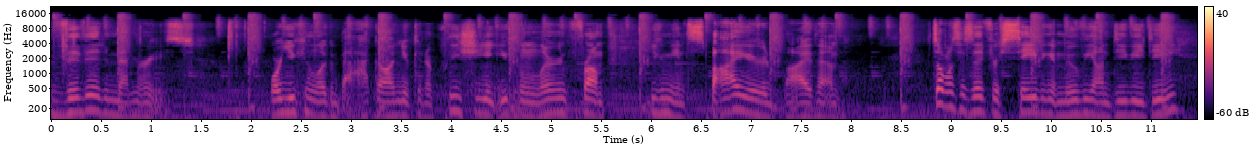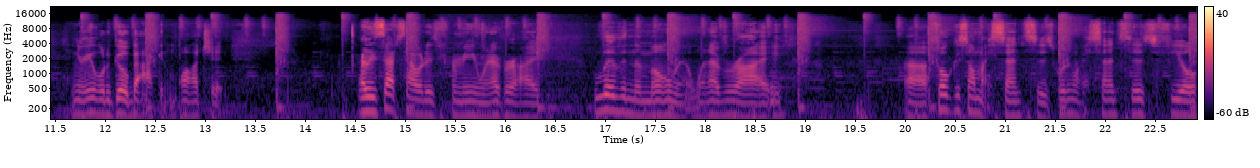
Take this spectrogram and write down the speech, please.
vivid memories or you can look back on, you can appreciate, you can learn from, you can be inspired by them. It's almost as if you're saving a movie on DVD and you're able to go back and watch it. At least that's how it is for me whenever I live in the moment, whenever I uh, focus on my senses. What do my senses feel?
